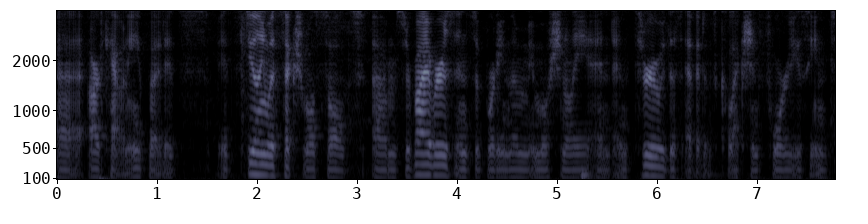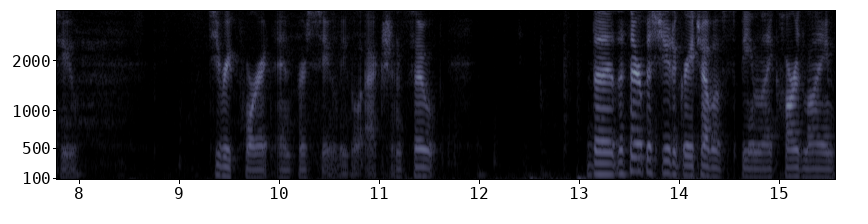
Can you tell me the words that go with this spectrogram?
uh, our county, but it's it's dealing with sexual assault um, survivors and supporting them emotionally and and through this evidence collection for using to to report and pursue legal action. So the the therapist did a great job of being like hardline.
